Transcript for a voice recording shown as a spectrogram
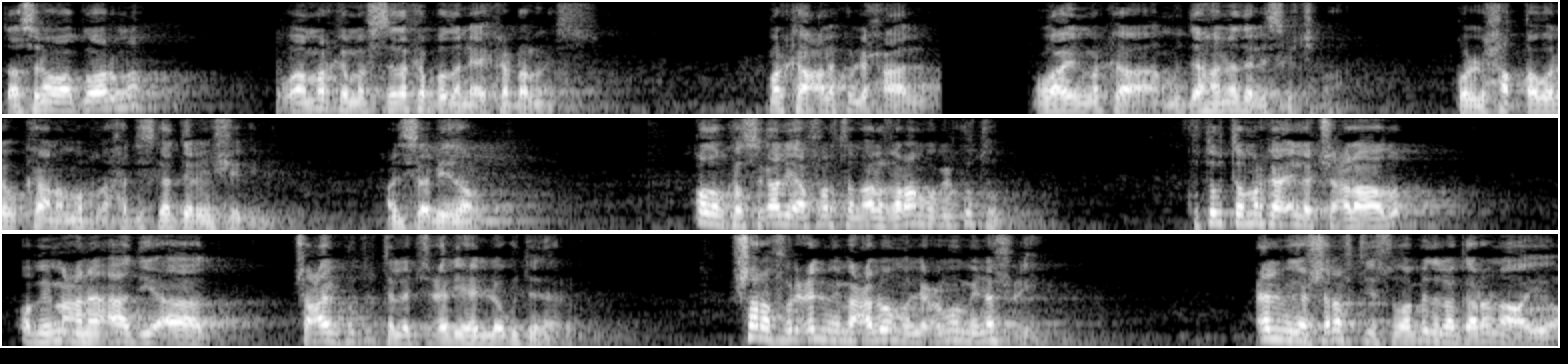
Taasina waa goorma waa marka mafsado ka badani ay ka dhalanayso. Marka calaa kulli xaal waa in markaa mudahanada la yska jiraa qul ilxaqa walow kaana mura xadiiska haddeer ayn sheegayna xadiis abi dar. Qodobka sagaal iyo afartan algharaamu bilkutub kutubta markaa in la jeclaado oo bimacnaa aad iyo aad jacayl kutubta la jecel yahay loogu dadaalo sharafu lcilmi macluumun licumuumi nafci cilmiga sharaftiisu waa mid la garanaayo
